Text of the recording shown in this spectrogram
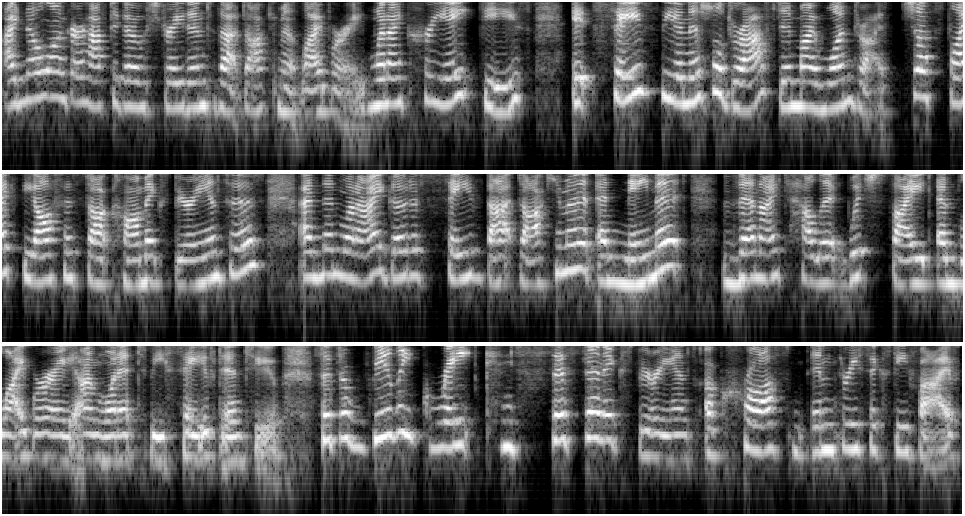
I no longer have to go straight into that document library. When I create these, it saves the initial draft in my OneDrive, just like the office.com experiences. And then when I go to save that document and name it, then I tell it which site and library I want it to be saved into. So it's a really great, consistent experience across M365,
